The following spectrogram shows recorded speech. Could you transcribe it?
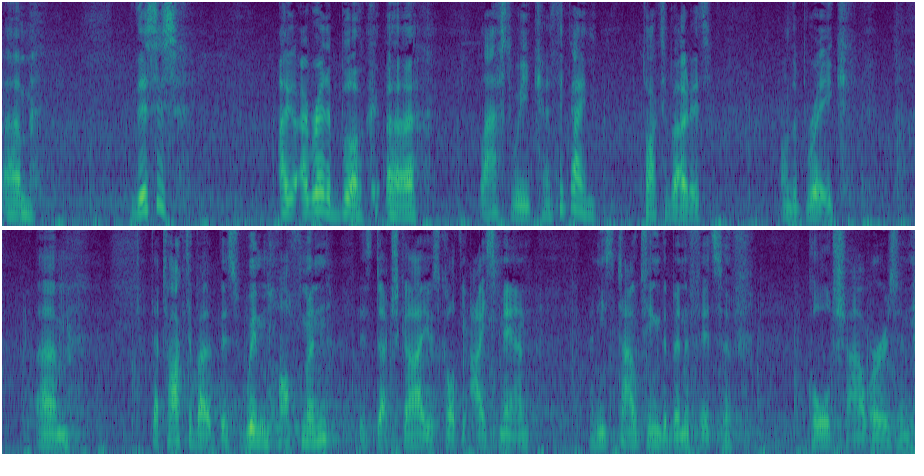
Um, this is I, I, read a book uh, last week. I think I talked about it on the break. Um, that talked about this Wim Hofman, this Dutch guy who's called the Iceman, and he's touting the benefits of cold showers and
